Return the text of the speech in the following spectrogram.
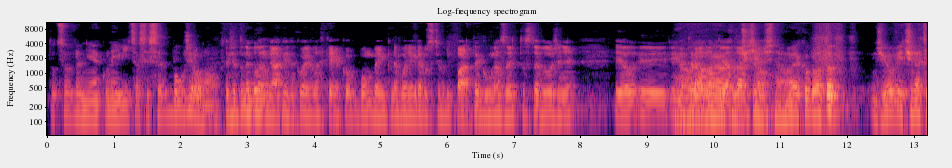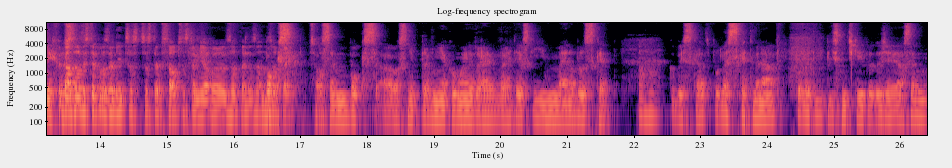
to, co ve mně jako nejvíc asi se bouřilo. No. Takže to nebyl jenom nějaký takový lehký jako bombing nebo někde prostě hodit pár tagů na zeď, to jste vyloženě jel i, i metra a vlaky jo, a tak. určitě, no. no, jako bylo to, že jo, většina těch... Dokázal byste prozradit, co, co jste psal, co jste měl uh, za ten, za, box. za tag? Psal jsem box a vlastně první jako moje writerský jméno byl Sket. Jakoby skat podle Skatmana, podle té písničky, protože já jsem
